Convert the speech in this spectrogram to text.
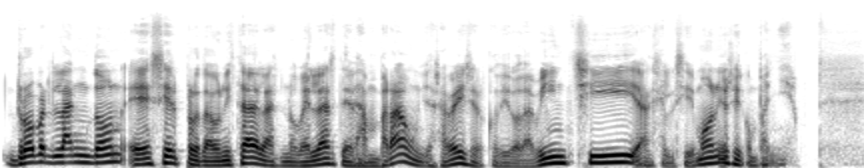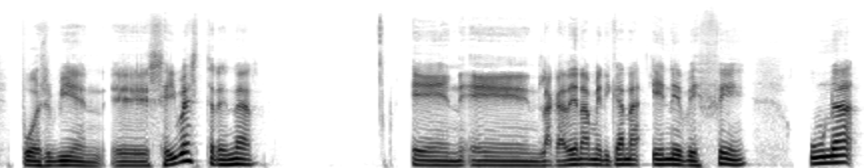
Robert Langdon es el protagonista de las novelas de Dan Brown, ya sabéis, El Código da Vinci, Ángeles y Demonios y compañía. Pues bien, eh, se iba a estrenar en, en, la cadena americana NBC una,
